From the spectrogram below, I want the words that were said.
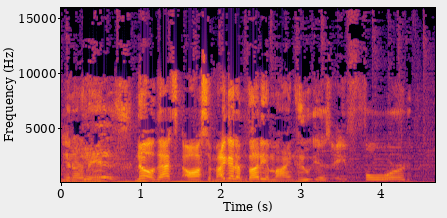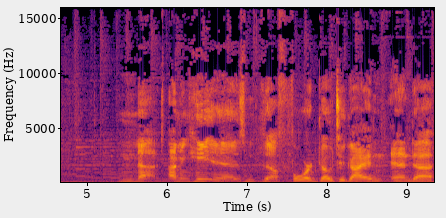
You know what I mean? is. No, that's awesome. I got a buddy of mine who is a Ford nut. I mean, he is the Ford go-to guy, and and uh,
